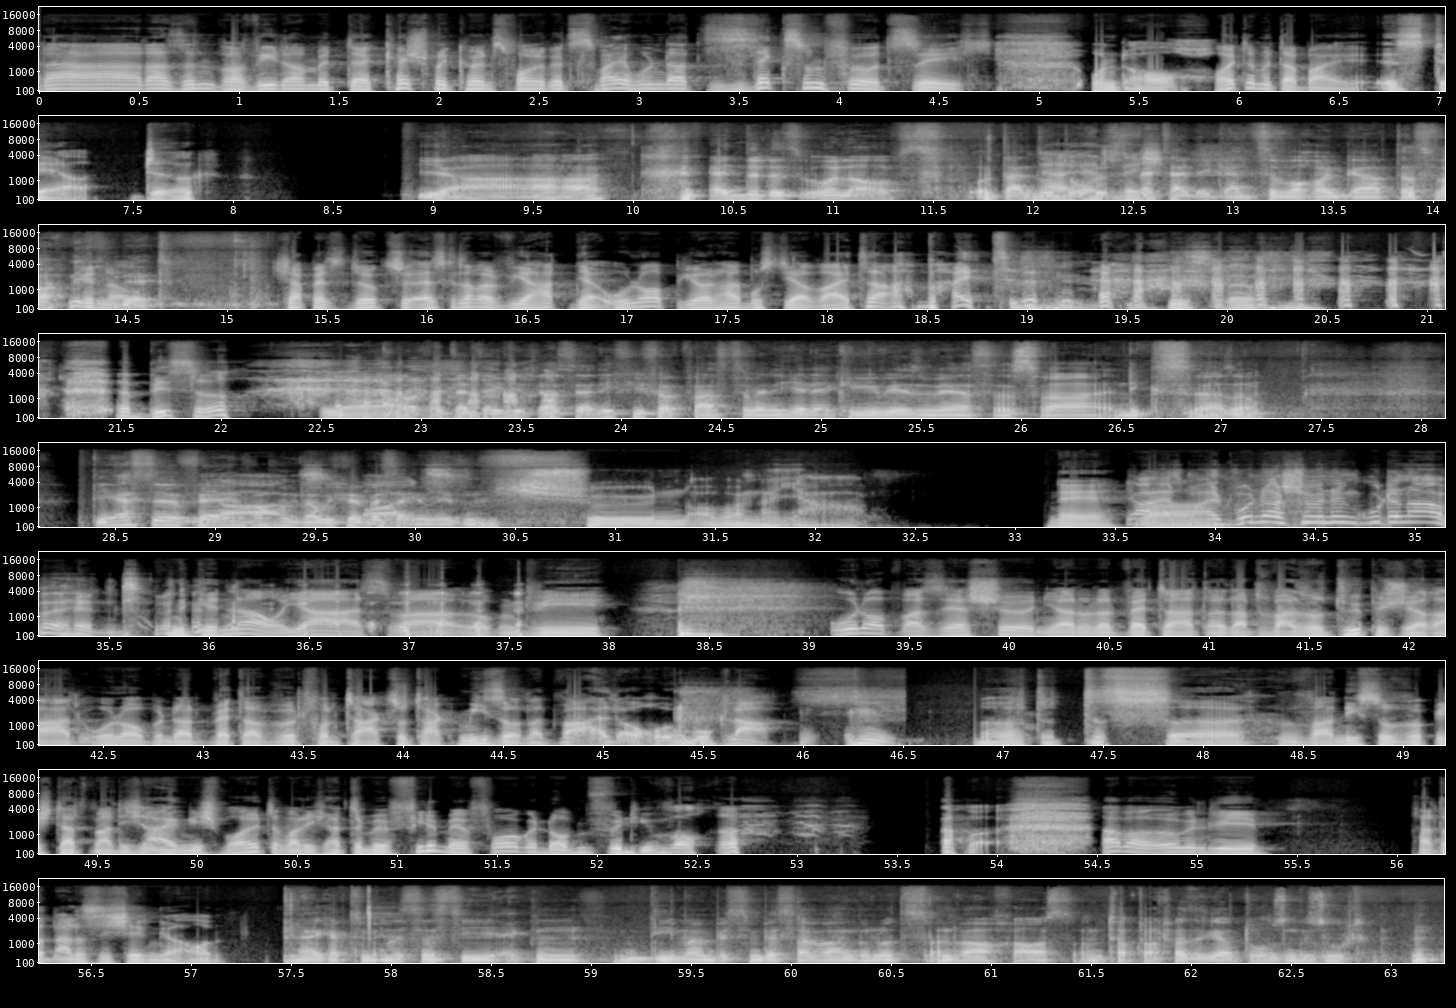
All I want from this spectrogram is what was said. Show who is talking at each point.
Speaker 1: Da, da, sind wir wieder mit der Cash-Frequenz-Folge 246. Und auch heute mit dabei ist der Dirk.
Speaker 2: Ja, Ende des Urlaubs und dann so
Speaker 1: Ja,
Speaker 2: doofes
Speaker 1: endlich.
Speaker 2: Wetter die ganze Woche gehabt. Das war nicht
Speaker 1: Genau.
Speaker 2: nett.
Speaker 1: Ich habe jetzt Dirk zuerst genannt, weil wir hatten ja Urlaub. Björn musste ja weiterarbeiten. Ein bisschen.
Speaker 3: Ja,
Speaker 2: Aber wettertechnisch hast du ja nicht viel verpasst. Wenn du hier in der Ecke gewesen wärst, das war nix. Also die erste Ferienwoche, glaube ich, wäre besser gewesen.
Speaker 3: Nicht schön, aber naja.
Speaker 1: Nee.
Speaker 3: Ja,
Speaker 1: war-
Speaker 3: erstmal einen wunderschönen guten Abend.
Speaker 1: Genau, ja, es war irgendwie. Urlaub war sehr schön, ja, nur das Wetter hat, das war so typisch, ja, hat Urlaub und das Wetter wird von Tag zu Tag mieser, das war halt auch irgendwo klar. Äh, Das, das äh, war nicht so wirklich das, was ich eigentlich wollte, weil ich hatte mir viel mehr vorgenommen für die Woche. aber, aber irgendwie hat das alles nicht hingehauen.
Speaker 2: Ja, ich habe zumindest die Ecken, die mal ein bisschen besser waren, genutzt und war auch raus und habe auch tatsächlich auch Dosen gesucht.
